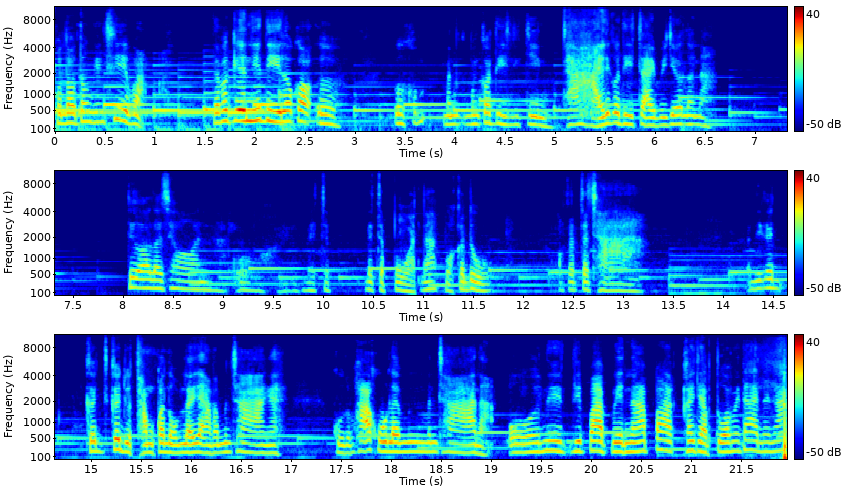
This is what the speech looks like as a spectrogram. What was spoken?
คนเราต้องเลี้ยงชีพอะ แต่เมื่อกี้นี้ดีแล้วก็ เออ เออมันมันก็ดีจริงๆชาหายก็ดีใจไปเยอะแล้วนะ ชื่ออรชรค่ะโอ้ยมันจะมันจะปวดนะปวดกระดูกมันก็จะชา อันนี้ก็ก็ก็หยุดทำขนมหลายอย่างแล้วมันชาไงขูดมะพร้าวขูดอะไรมันมันชาน่ะ โอ้ยนี่ที่ป้าเป็นนะ ป้าขยับตัวไม่ได้เลยนะ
